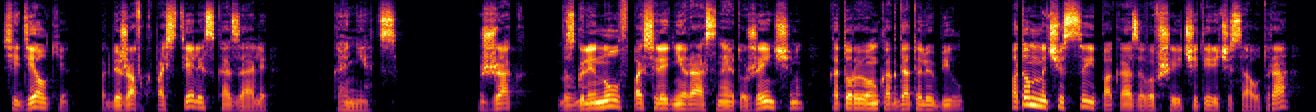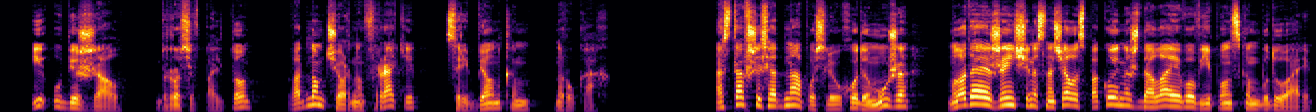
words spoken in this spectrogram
Сиделки, подбежав к постели, сказали «Конец». Жак взглянул в последний раз на эту женщину, которую он когда-то любил, потом на часы, показывавшие четыре часа утра, и убежал, бросив пальто, в одном черном фраке с ребенком на руках. Оставшись одна после ухода мужа, молодая женщина сначала спокойно ждала его в японском будуаре.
